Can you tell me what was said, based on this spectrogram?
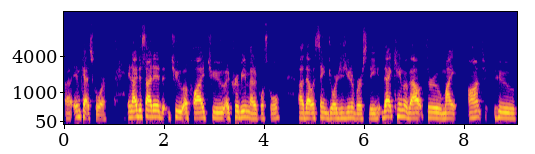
uh, MCAT score. And I decided to apply to a Caribbean medical school uh, that was St. George's University. That came about through my aunt, who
